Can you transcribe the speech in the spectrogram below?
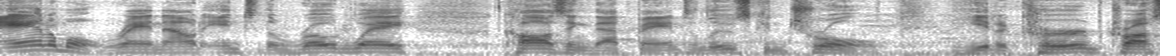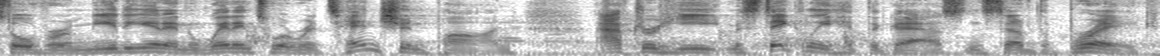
animal ran out into the roadway, causing that man to lose control. He hit a curb, crossed over a median, and went into a retention pond after he mistakenly hit the gas instead of the brake.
